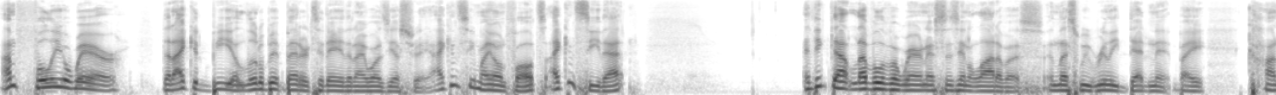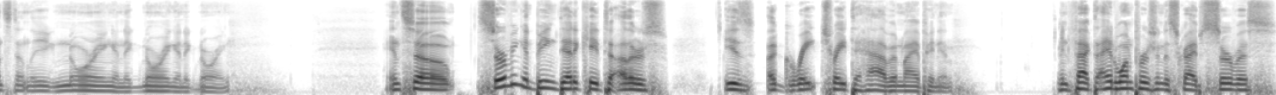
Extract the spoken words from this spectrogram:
I'm fully aware that I could be a little bit better today than I was yesterday. I can see my own faults. I can see that. I think that level of awareness is in a lot of us, unless we really deaden it by constantly ignoring and ignoring and ignoring. And so, serving and being dedicated to others is a great trait to have, in my opinion. In fact, I had one person describe service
